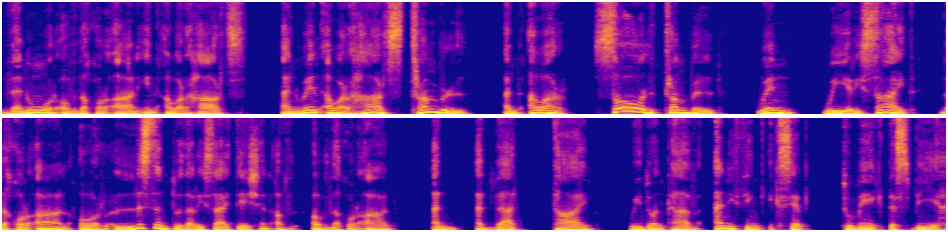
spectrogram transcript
the nur of the Quran in our hearts, and when our hearts tremble and our soul tremble when we recite the Quran or listen to the recitation of, of the Quran, and at that time we don't have anything except to make tasbih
